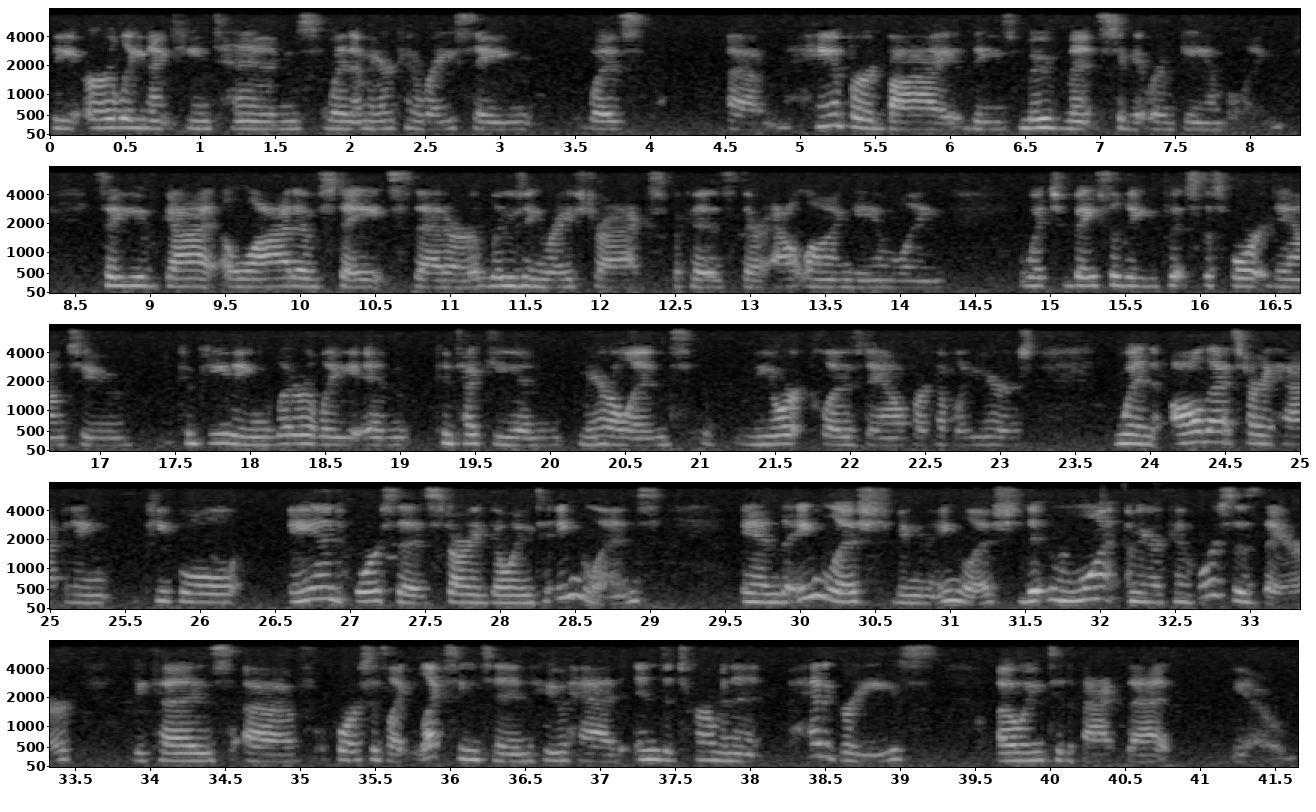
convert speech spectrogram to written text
the early 1910s when American racing was um, hampered by these movements to get rid of gambling. So you've got a lot of states that are losing racetracks because they're outlawing gambling, which basically puts the sport down to competing literally in Kentucky and Maryland. New York closed down for a couple of years. When all that started happening, people and horses started going to England. And the English, being the English, didn't want American horses there because of horses like Lexington who had indeterminate pedigrees owing to the fact that, you know,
